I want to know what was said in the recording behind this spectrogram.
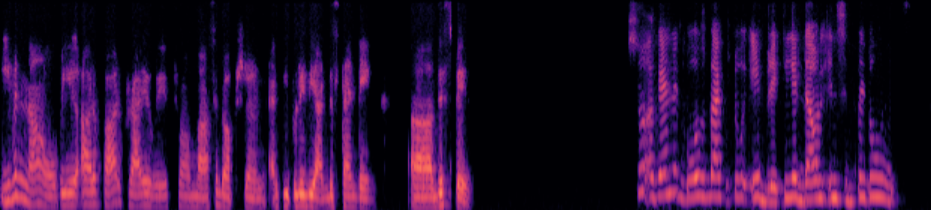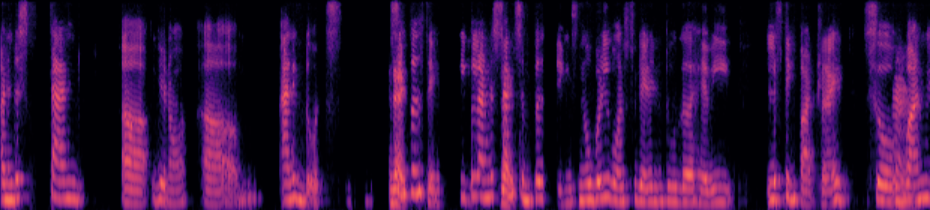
even now, we are a far cry away from mass adoption and people really understanding uh, this space. So again, it goes back to a breaking it down in simple to understand, uh, you know, um, anecdotes, Right, simple things. People understand right. simple things. Nobody wants to get into the heavy lifting part, right? So Hmm. one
